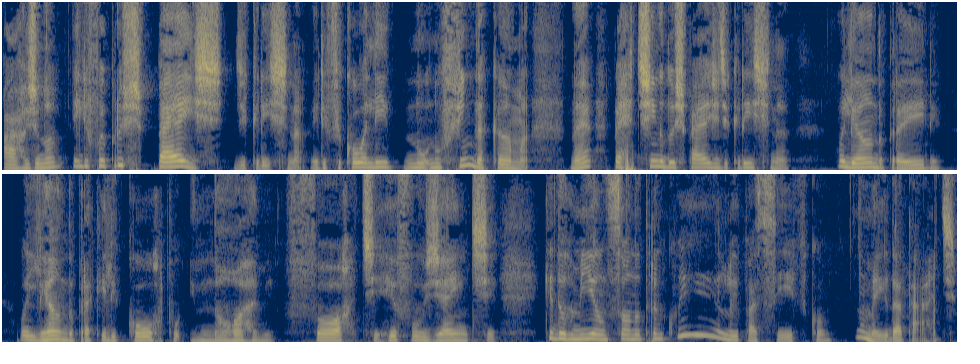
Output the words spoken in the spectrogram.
Arjuna, ele foi para os pés de Krishna, ele ficou ali no, no fim da cama, né, pertinho dos pés de Krishna, olhando para ele, olhando para aquele corpo enorme, forte, refulgente, que dormia um sono tranquilo e pacífico no meio da tarde.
